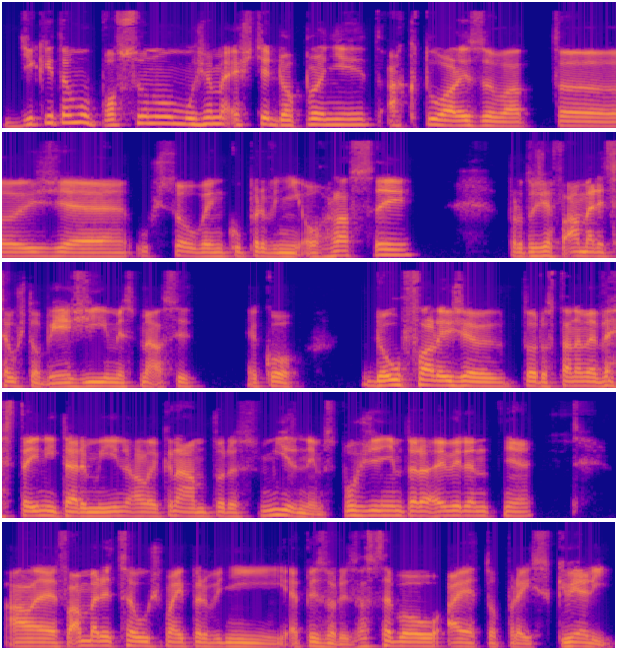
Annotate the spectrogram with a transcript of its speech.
Díky tomu posunu můžeme ještě doplnit, aktualizovat, eh, že už jsou venku první ohlasy, protože v Americe už to běží, my jsme asi jako doufali, že to dostaneme ve stejný termín, ale k nám to jde s mírným spožděním teda evidentně, ale v Americe už mají první epizody za sebou a je to prej skvělý.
